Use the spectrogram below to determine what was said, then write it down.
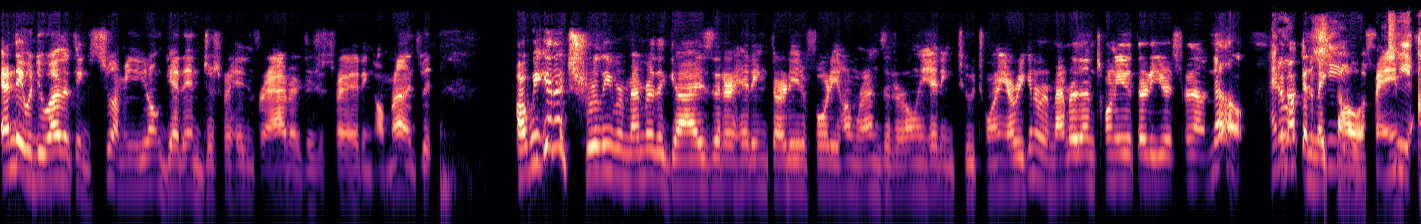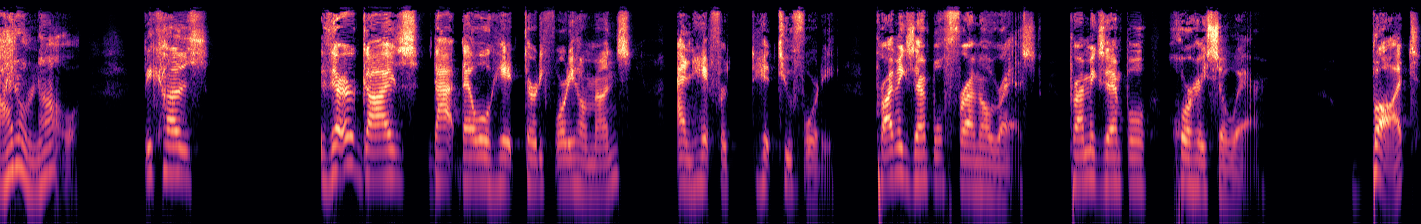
and they would do other things too. I mean, you don't get in just for hitting for average or just for hitting home runs, but are we going to truly remember the guys that are hitting 30 to 40 home runs that are only hitting 220? Are we going to remember them 20 to 30 years from now? No. I They're not going to make see- the Hall of Fame. See, I don't know. Because there are guys that, that will hit 30, 40 home runs and hit for hit 240. Prime example, Franmil Reyes. Prime example, Jorge Soler. But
